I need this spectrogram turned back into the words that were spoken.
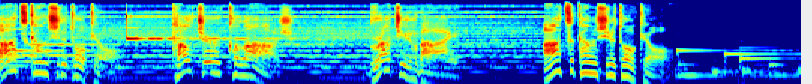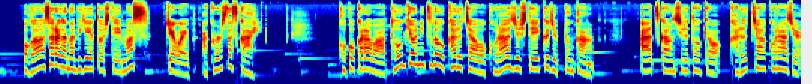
Arts Council Tokyo Culture Collage Brought to you by Arts Council Tokyo 小川沙羅がナビゲートしています。J-Wave Across the Sky ここからは東京に集うカルチャーをコラージュしていく10分間。アーツカウンシル東京カルチャーコラージュ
